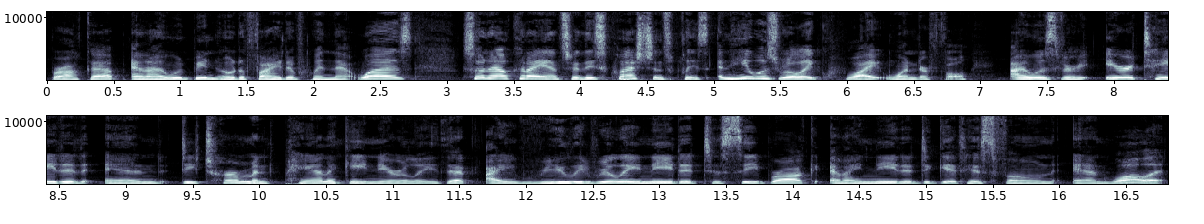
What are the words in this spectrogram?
Brock up, and I would be notified of when that was. So now, could I answer these questions, please? And he was really quite wonderful. I was very irritated and determined, panicky nearly, that I really, really needed to see Brock and I needed to get his phone and wallet.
